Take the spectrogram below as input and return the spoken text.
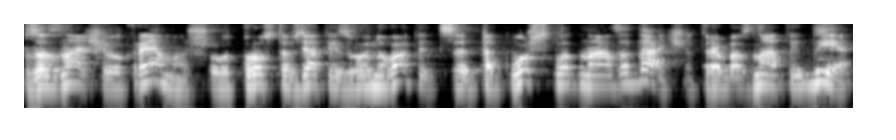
зазначу окремо, що от просто взяти і зруйнувати це також складна задача. Треба знати, де,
